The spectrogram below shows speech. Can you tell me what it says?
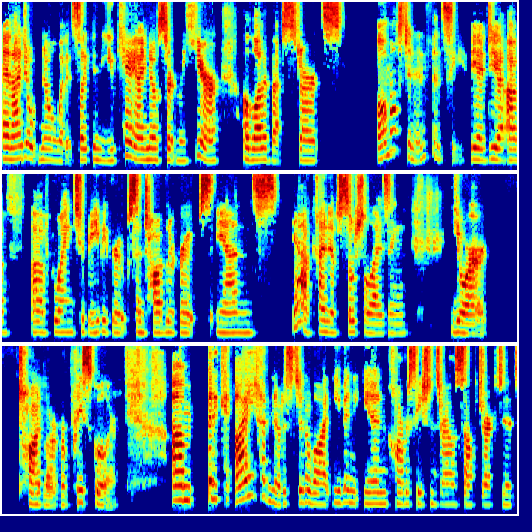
And i don't know what it's like in the uk i know certainly here a lot of that starts almost in infancy. The idea of of going to baby groups and toddler groups and yeah kind of socializing your toddler or preschooler um, but it, I have noticed it a lot, even in conversations around self-directed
